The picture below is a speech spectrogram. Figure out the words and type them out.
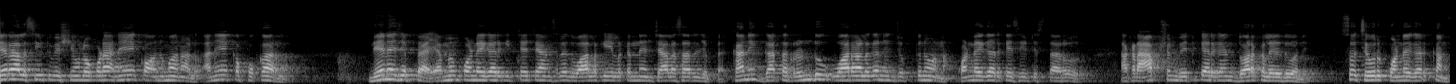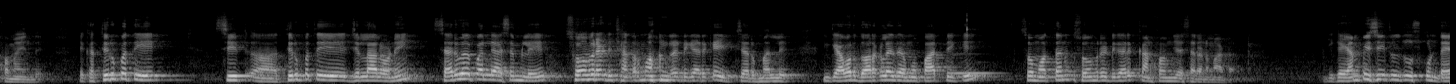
చీరాల సీటు విషయంలో కూడా అనేక అనుమానాలు అనేక పుకార్లు. నేనే చెప్పా ఎంఎం కొండయ్య గారికి ఇచ్చే ఛాన్స్ లేదు వాళ్ళకి వీళ్ళకని నేను చాలాసార్లు చెప్పాను కానీ గత రెండు వారాలుగా నేను చెప్తూనే ఉన్నా కొండయ్య గారికే సీట్ ఇస్తారు అక్కడ ఆప్షన్ వెతికారు కానీ దొరకలేదు అని. సో చివరికి కొండయ్య గారికి కన్ఫర్మ్ అయింది. ఇక తిరుపతి సీట్ తిరుపతి జిల్లాలోని సర్వేపల్లి అసెంబ్లీ సోమిరెడ్డి చంద్రమోహన్ రెడ్డి గారికే ఇచ్చారు మళ్ళీ. ఇంకెవరు దొరకలేదేమో పార్టీకి. సో మొత్తానికి సోమిరెడ్డి గారికి కన్ఫర్మ్ చేశారనమాట ఇక ఎంపీ సీట్లు చూసుకుంటే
